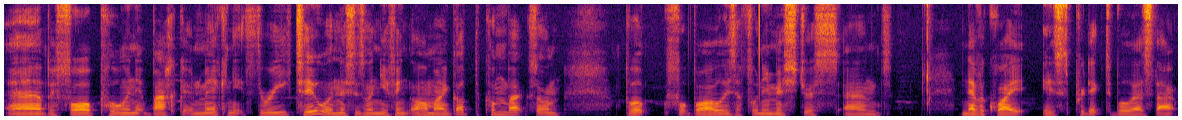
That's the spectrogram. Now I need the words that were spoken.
uh, before pulling it back and making it 3 2. And this is when you think, oh my god, the comeback's on. But football is a funny mistress and never quite as predictable as that.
